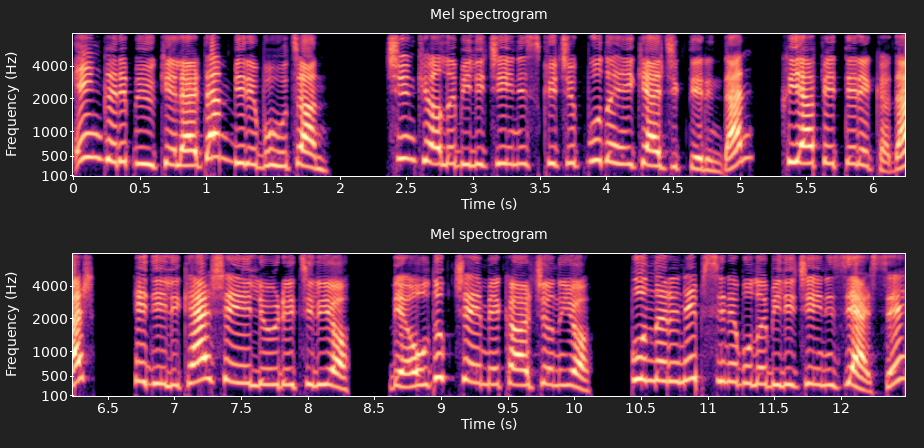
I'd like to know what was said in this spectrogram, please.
en garip ülkelerden biri Bhutan. Çünkü alabileceğiniz küçük Buda heykelciklerinden kıyafetlere kadar hediyelik her şey elle üretiliyor ve oldukça emek harcanıyor. Bunların hepsini bulabileceğiniz yerse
